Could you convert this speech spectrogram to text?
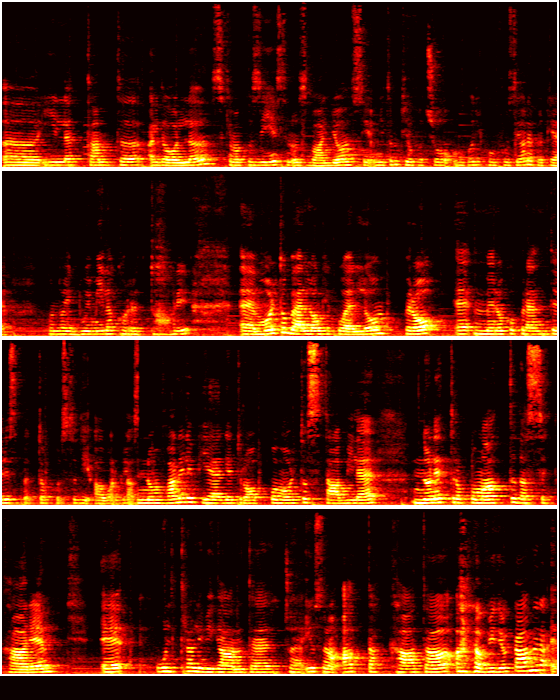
uh, il Tant Idol si chiama così se non sbaglio. Sì ogni tanto io faccio un po' di confusione perché quando hai 2000 correttori è molto bello anche quello però è meno coprente rispetto a questo di Hourglass. Non va nelle pieghe troppo molto stabile non è troppo matte da seccare è ultra levigante. Cioè io sono attaccata alla videocamera e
